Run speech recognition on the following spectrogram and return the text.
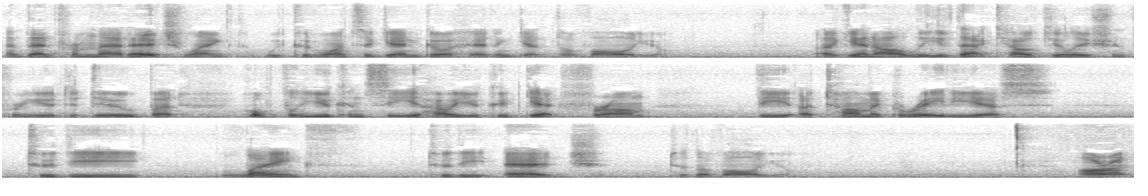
and then from that edge length, we could once again go ahead and get the volume. Again, I'll leave that calculation for you to do, but hopefully you can see how you could get from the atomic radius to the length to the edge to the volume. All right,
